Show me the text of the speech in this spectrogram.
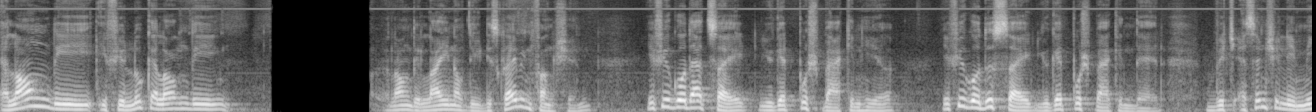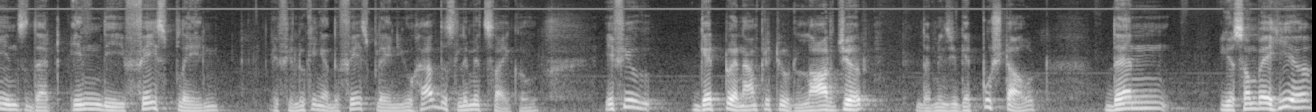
along the if you look along the along the line of the describing function, if you go that side, you get pushed back in here. If you go this side, you get pushed back in there, which essentially means that in the phase plane, if you're looking at the phase plane, you have this limit cycle. If you get to an amplitude larger, that means you get pushed out, then you are somewhere here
